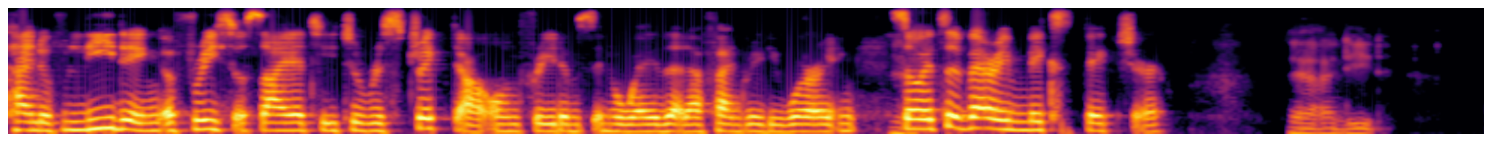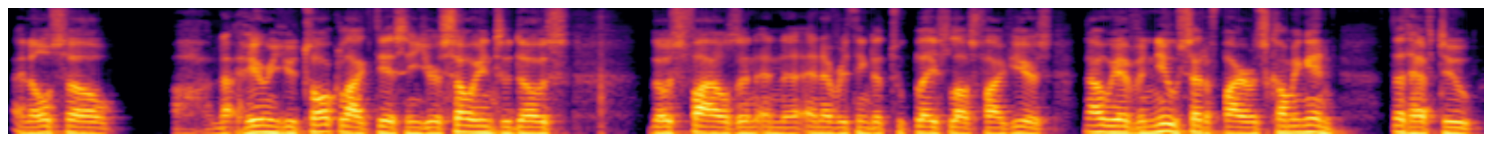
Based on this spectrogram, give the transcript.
kind of leading a free society to restrict our own freedoms in a way that I find really worrying. Yeah. So it's a very mixed picture. Yeah, indeed. And also, oh, hearing you talk like this and you're so into those those files and, and and everything that took place last five years. Now we have a new set of pirates coming in that have to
